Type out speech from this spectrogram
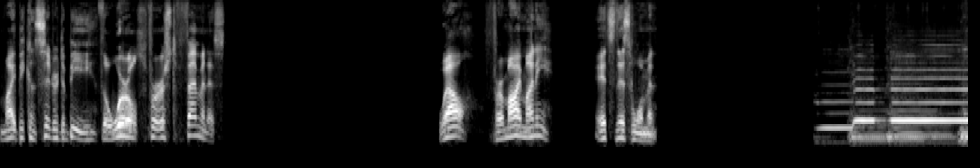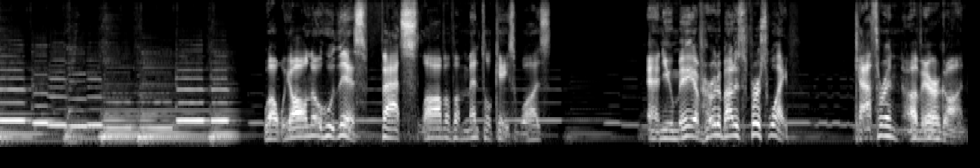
might be considered to be the world's first feminist? Well, for my money, it's this woman. Well, we all know who this fat slob of a mental case was. And you may have heard about his first wife, Catherine of Aragon.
